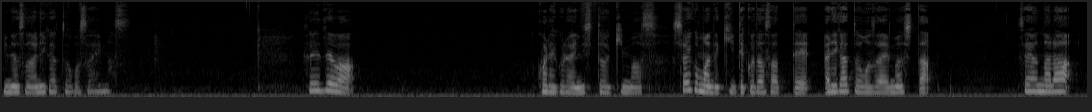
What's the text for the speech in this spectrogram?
皆さんありがとうございます。それではこれぐらいにしておきます。最後まで聞いてくださってありがとうございました。さようなら。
